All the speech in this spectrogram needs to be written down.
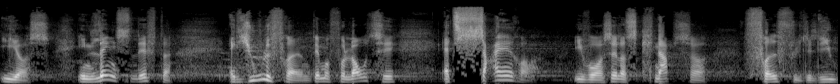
i os. En længsel efter, at julefreden, det må få lov til at sejre i vores ellers knap så fredfyldte liv.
